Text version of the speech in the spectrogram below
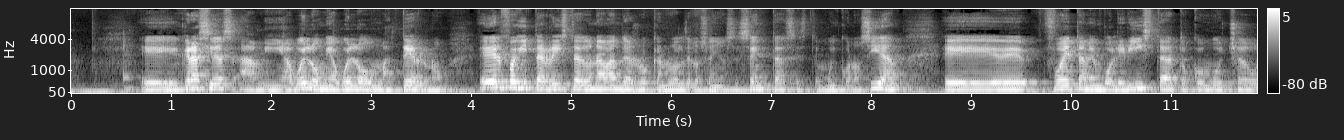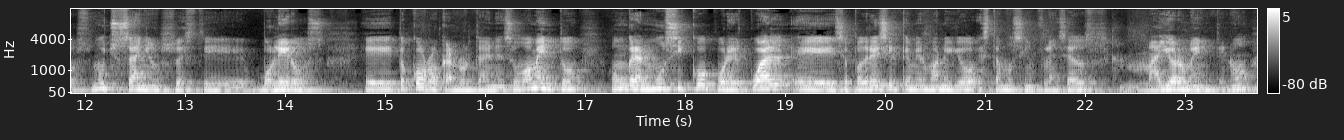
Eh, gracias a mi abuelo, mi abuelo materno. Él fue guitarrista de una banda de rock and roll de los años 60, este, muy conocida. Eh, fue también bolerista, tocó muchos, muchos años este, boleros, eh, tocó rock and roll también en su momento. Un gran músico por el cual se podría decir que mi hermano y yo estamos influenciados mayormente, ¿no?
